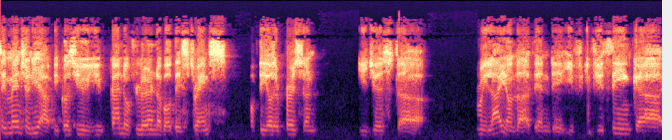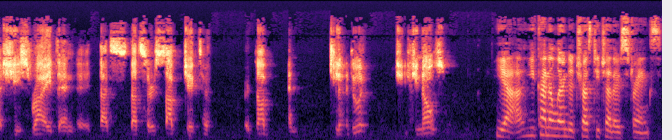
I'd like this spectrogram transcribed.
As I mentioned, yeah, because you, you kind of learned about the strengths of the other person, you just uh, rely on that. And if, if you think uh, she's right and uh, that's that's her subject, her, her top, and her do it. She, she knows. Yeah, you kind of learn to trust each other's strengths.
